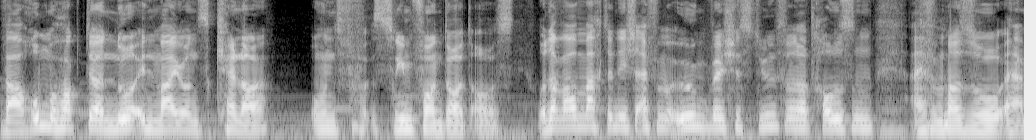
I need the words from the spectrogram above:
Warum hockt er nur in Mayons Keller und streamt von dort aus. Oder warum macht er nicht einfach mal irgendwelche Streams von da draußen? Einfach mal so, äh,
